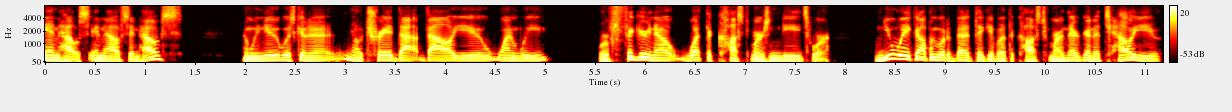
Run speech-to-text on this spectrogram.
in house, in house, in house. And we knew it was going to, you know, trade that value when we were figuring out what the customer's needs were. When you wake up and go to bed thinking about the customer, and they're going to tell you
